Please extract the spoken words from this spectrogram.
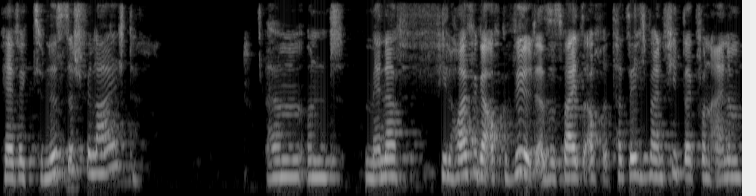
perfektionistisch vielleicht ähm, und Männer viel häufiger auch gewillt. Also es war jetzt auch tatsächlich mein Feedback von einem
